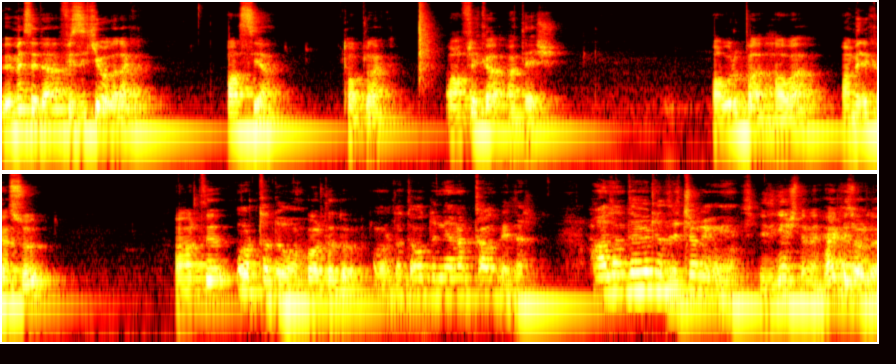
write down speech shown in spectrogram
Ve mesela fiziki olarak Asya toprak, Afrika ateş, Avrupa hava, Amerika su artı Orta Doğu. Orta Doğu. Orada da o dünyanın kalbidir. Halen de öyledir. Çok ilginç. İlginç değil mi? Herkes orada.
